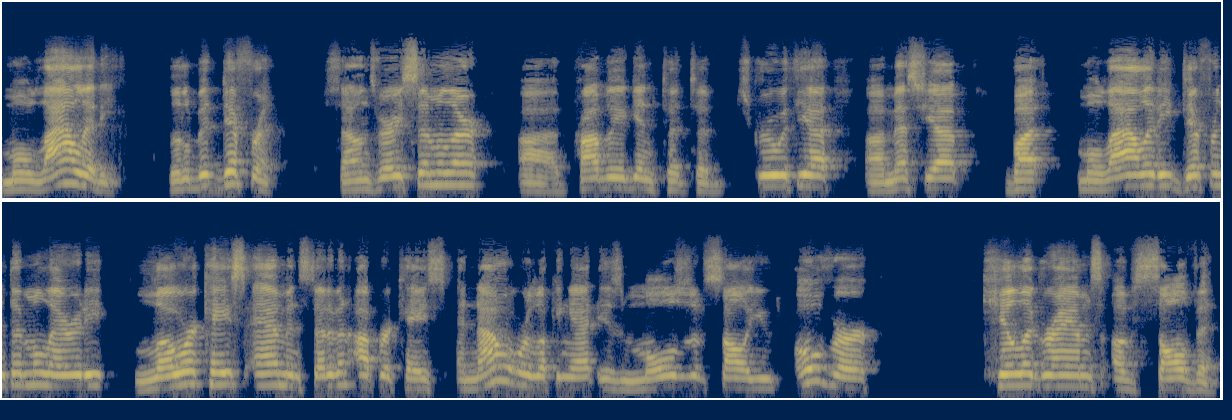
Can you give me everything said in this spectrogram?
Molality, a little bit different. Sounds very similar. Uh, probably, again, to, to screw with you, uh, mess you up. But molality, different than molarity lowercase m instead of an uppercase. And now what we're looking at is moles of solute over kilograms of solvent.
